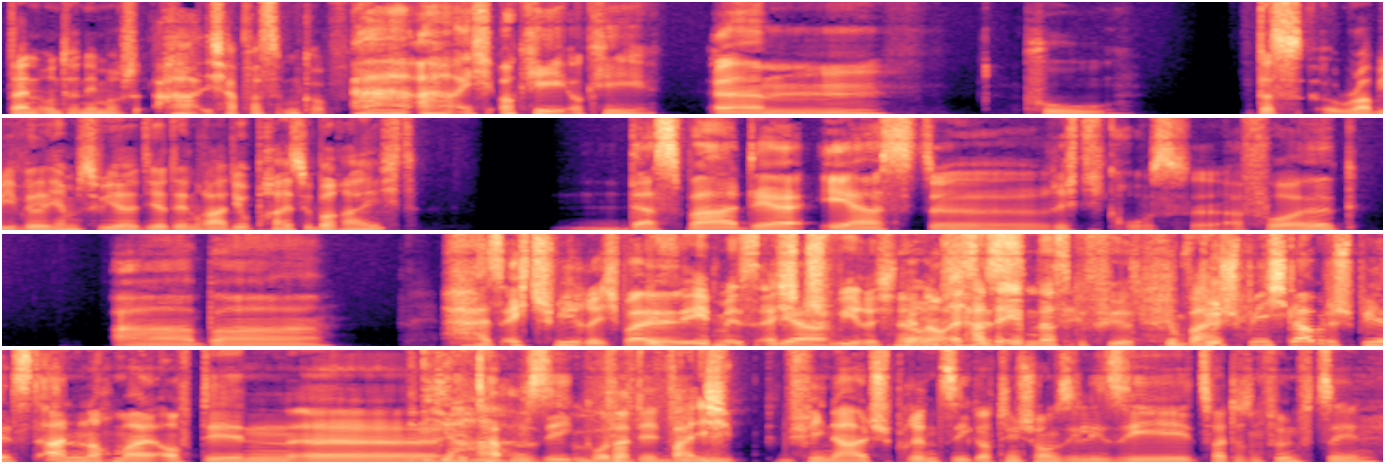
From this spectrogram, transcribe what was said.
Dein unternehmerischer, ah, ich habe was im Kopf. Ah, ah, ich, okay, okay. Ähm, puh. Dass Robbie Williams, wie er dir den Radiopreis überreicht? Das war der erste richtig große Erfolg. Aber ha, ist echt schwierig, weil. ist eben ist echt ja, schwierig, ne? genau, Und ich hatte ist- eben das Gefühl, Du, du spiel, ich glaube, du spielst an nochmal auf den äh, Ja, Etappensieg oder den, den ich- Finalsprint-Sieg auf den Champs-Élysées 2015.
